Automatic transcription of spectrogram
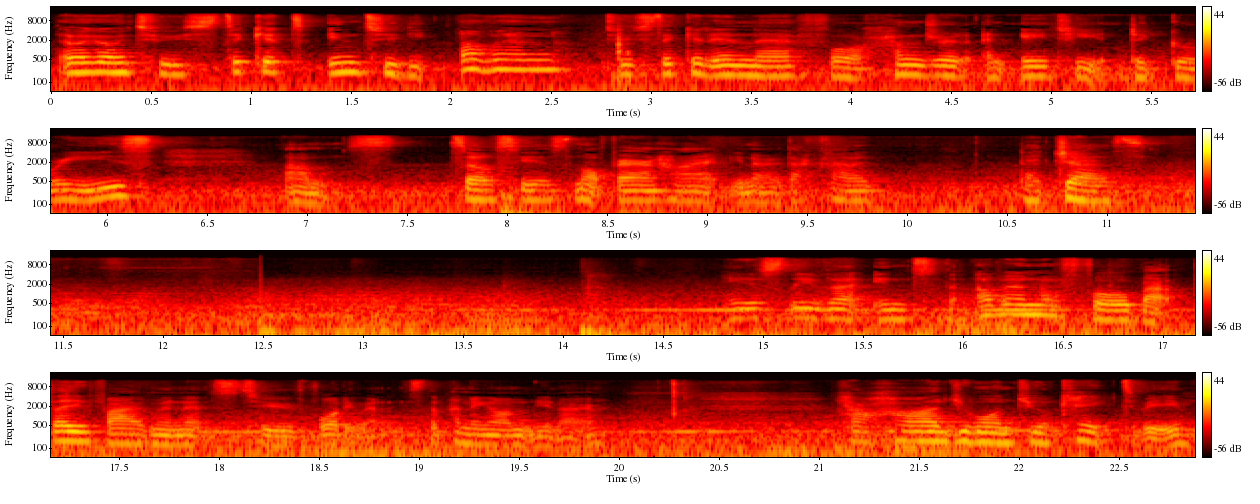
Then we're going to stick it into the oven. To stick it in there for 180 degrees um, Celsius, not Fahrenheit. You know that kind of that jazz. You just leave that into the oven for about 35 minutes to 40 minutes, depending on you know how hard you want your cake to be.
